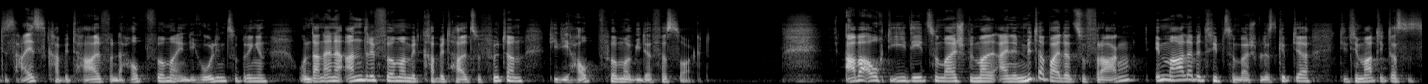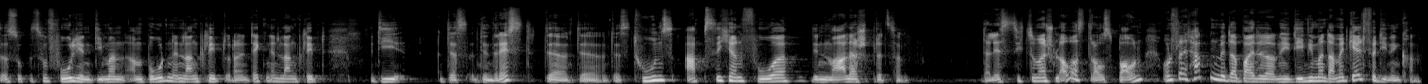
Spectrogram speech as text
Das heißt, Kapital von der Hauptfirma in die Holding zu bringen und dann eine andere Firma mit Kapital zu füttern, die die Hauptfirma wieder versorgt. Aber auch die Idee zum Beispiel mal einen Mitarbeiter zu fragen, im Malerbetrieb zum Beispiel. Es gibt ja die Thematik, dass es so, Folien, die man am Boden entlang klebt oder an den Decken entlang klebt, die das, den Rest der, der, des Tuns absichern vor den Malerspritzern. Da lässt sich zum Beispiel auch was draus bauen und vielleicht hat ein Mitarbeiter da eine Idee, wie man damit Geld verdienen kann.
